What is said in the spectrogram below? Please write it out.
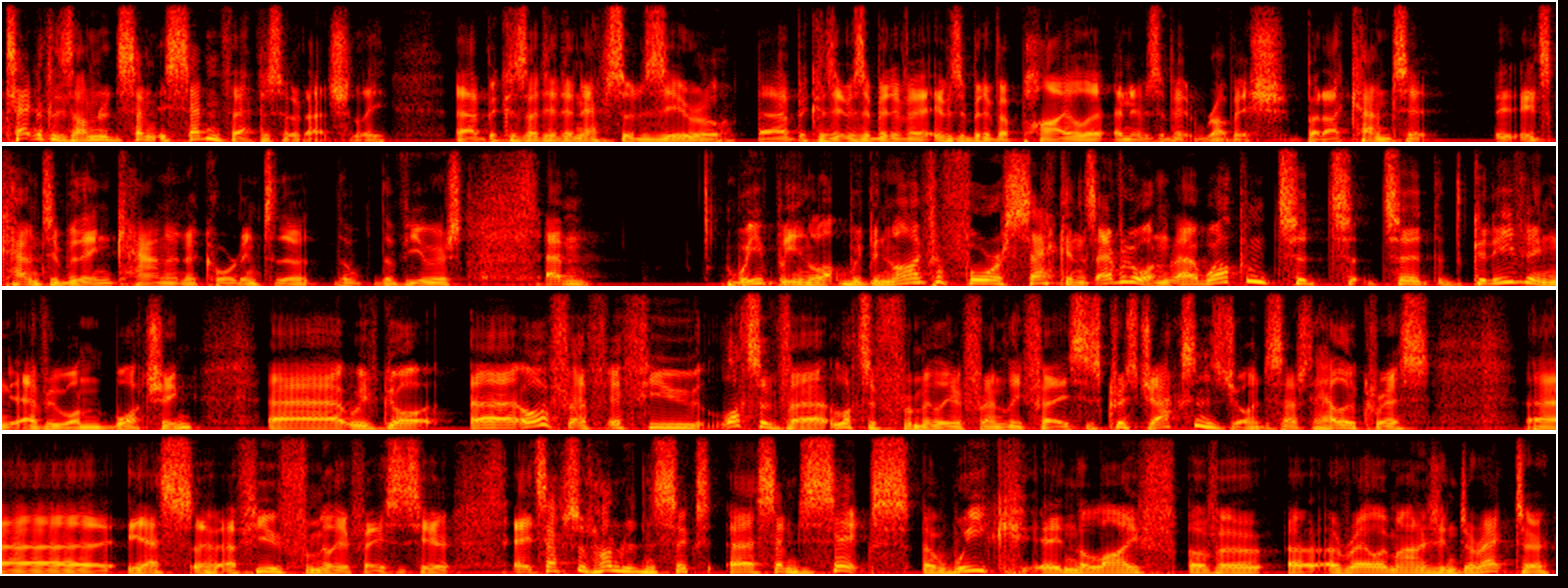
technically it's 177th episode actually, uh, because I did an episode zero uh, because it was a bit of a it was a bit of a pilot and it was a bit rubbish, but I count it. It's counted within canon according to the the, the viewers. Um, We've been we've been live for four seconds. Everyone, uh, welcome to, to, to good evening, everyone watching. Uh, we've got uh, oh, a, a, few lots of uh, lots of familiar, friendly faces. Chris Jackson has joined us actually. Hello, Chris. Uh, yes, a, a, few familiar faces here. It's episode 176, uh, a week in the life of a, a, a railway managing director,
